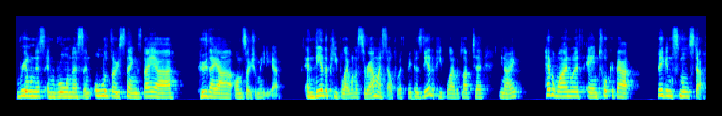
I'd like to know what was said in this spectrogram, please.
realness and rawness and all of those things. They are who they are on social media. And they're the people I want to surround myself with because they're the people I would love to, you know, have a wine with and talk about big and small stuff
